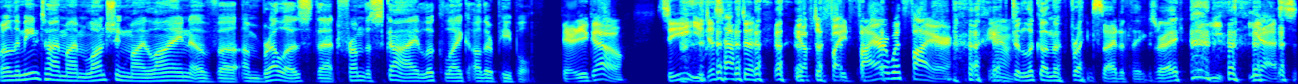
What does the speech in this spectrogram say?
Well, in the meantime, I'm launching my line of uh, umbrellas that from the sky look like other people. There you go. See, you just have to you have to fight fire with fire. You have to look on the bright side of things, right? yes,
